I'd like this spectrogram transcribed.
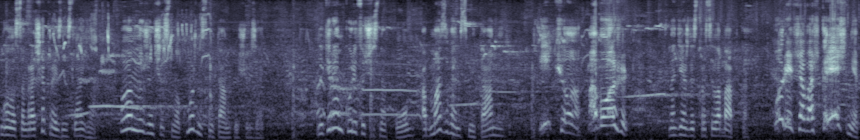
Голосом врача произнесла я. «Вам нужен чеснок, можно сметанку еще взять». Натираем курицу чесноком, обмазываем сметаной. «И что, поможет?» С надеждой спросила бабка. «Курица воскреснет?»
